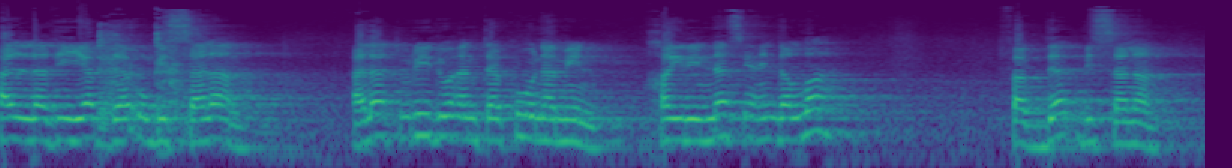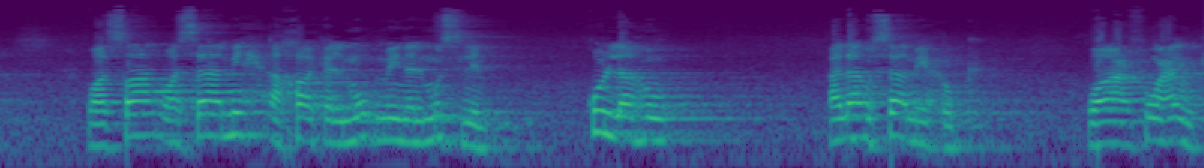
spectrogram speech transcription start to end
الذي يبدأ بالسلام. ألا تريد أن تكون من خير الناس عند الله؟ فابدأ بالسلام. وسامح أخاك المؤمن المسلم. قل له أنا أسامحك؟ وأعفو عنك.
